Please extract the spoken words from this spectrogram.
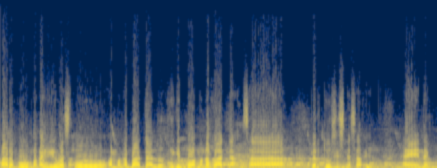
para po makaiwas po ang mga bata, higit po ang mga bata sa pertussis na sakit. Ay nag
